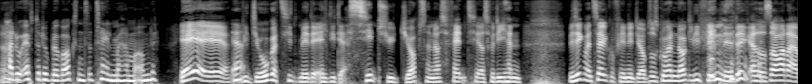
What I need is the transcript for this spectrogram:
Ja. Har du efter du blev voksen, så talt med ham om det? Ja, ja, ja, ja. Ja. Vi joker tit med det, alle de der sindssyge jobs, han også fandt til os, fordi han, hvis ikke man selv kunne finde et job, så skulle han nok lige finde et, ikke? Altså, så var der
